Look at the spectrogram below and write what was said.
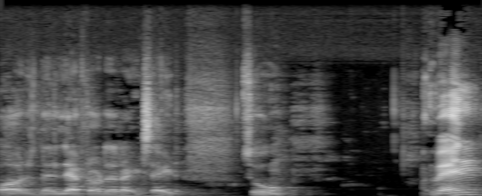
or the left or the right side. So when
